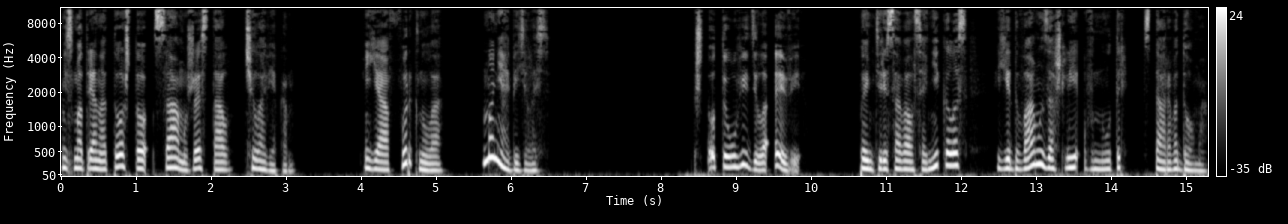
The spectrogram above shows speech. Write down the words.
несмотря на то, что сам уже стал человеком. Я фыркнула, но не обиделась. «Что ты увидела, Эви?» — поинтересовался Николас, едва мы зашли внутрь старого дома.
